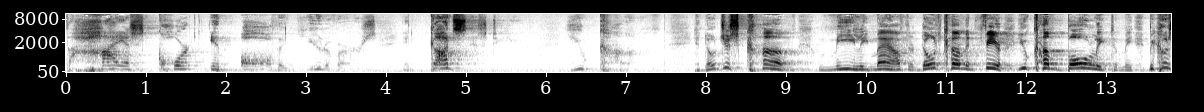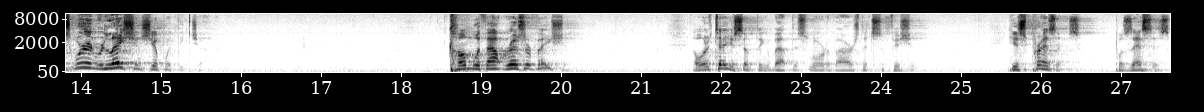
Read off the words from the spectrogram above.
the highest court in all the universe. And God says to you, You come. And don't just come mealy mouthed or don't come in fear. You come boldly to me because we're in relationship with each other. Come without reservation. I want to tell you something about this Lord of ours that's sufficient. His presence possesses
